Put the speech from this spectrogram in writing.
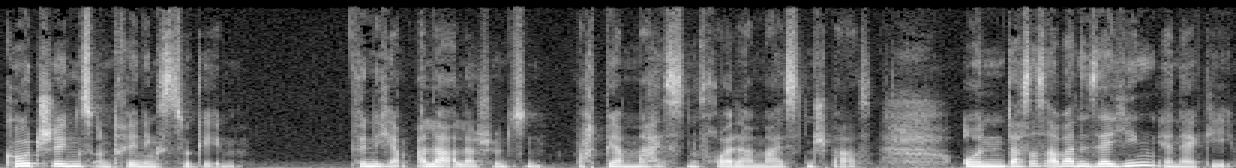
Coachings und Trainings zu geben. Finde ich am aller, allerschönsten. Macht mir am meisten Freude, am meisten Spaß. Und das ist aber eine sehr Ying-Energie.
